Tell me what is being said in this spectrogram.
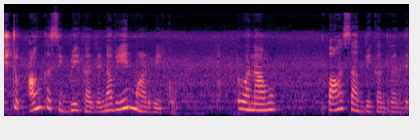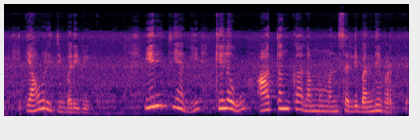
ಎಷ್ಟು ಅಂಕ ಸಿಗಬೇಕಾದ್ರೆ ನಾವೇನು ಮಾಡಬೇಕು? ನಾವು ಪಾಸ್ ಆಗಬೇಕಂದ್ರೆ ಯಾವ ರೀತಿ ಬರಿಬೇಕು? ಈ ರೀತಿಯಾಗಿ ಕೆಲವು ಆತಂಕ ನಮ್ಮ ಮನಸ್ಸಲ್ಲಿ ಬಂದೇ ಬರ್ತದೆ.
